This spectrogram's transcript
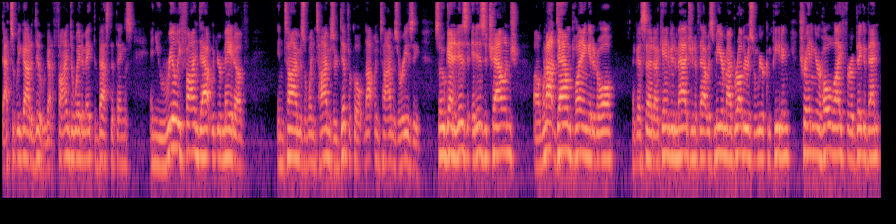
that's what we got to do. We got to find a way to make the best of things and you really find out what you're made of in times when times are difficult, not when times are easy. So again, it is it is a challenge. Uh, we're not downplaying it at all. Like I said, I can't even imagine if that was me or my brothers when we were competing, training your whole life for a big event,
